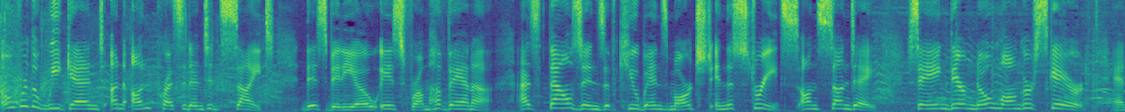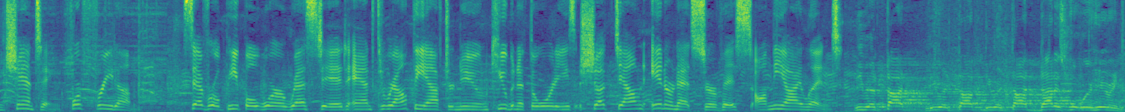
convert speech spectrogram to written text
Over the weekend, an unprecedented sight. This video is from Havana as thousands of Cubans marched in the streets on Sunday, saying they're no longer scared and chanting for freedom. Several people were arrested, and throughout the afternoon, Cuban authorities shut down internet service on the island. Libertad, libertad, libertad, that is what we're hearing.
